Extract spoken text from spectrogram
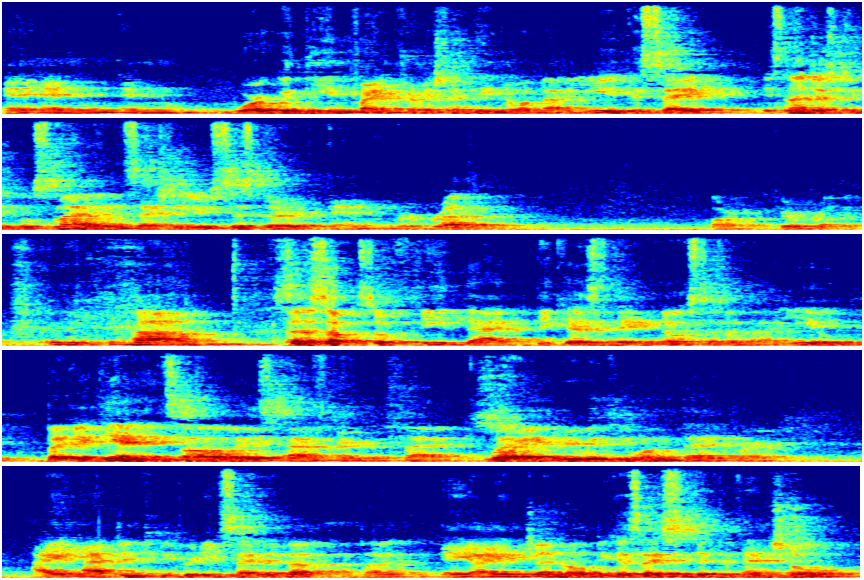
and, and, and work with the information that they know about you to say, it's not just two people smiling, it's actually your sister and her brother. Or your brother. Um, so, so, so feed that because they know stuff about you. But again, it's always after the fact. So I agree with you on that part. I happen to be pretty excited about, about AI in general because I see the potential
